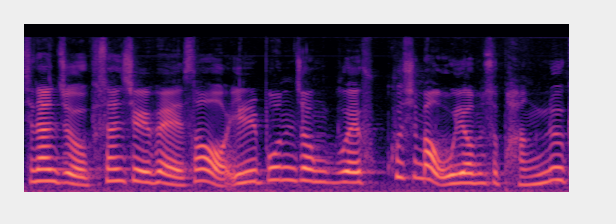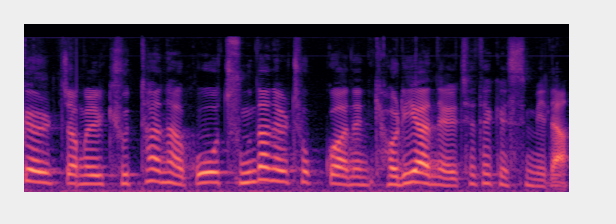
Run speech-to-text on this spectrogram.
지난주 부산시의회에서 일본 정부의 후쿠시마 오염수 방류 결정을 규탄하고 중단을 촉구하는 결의안을 채택했습니다.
